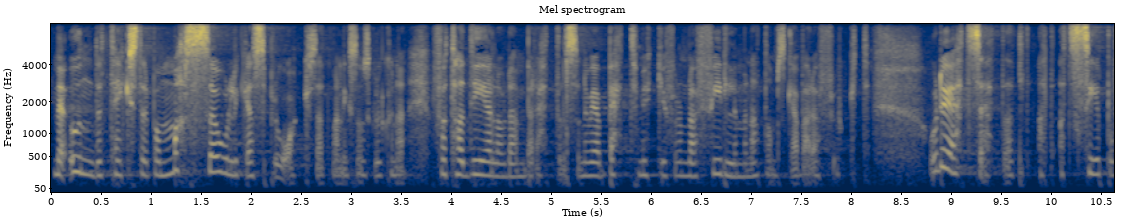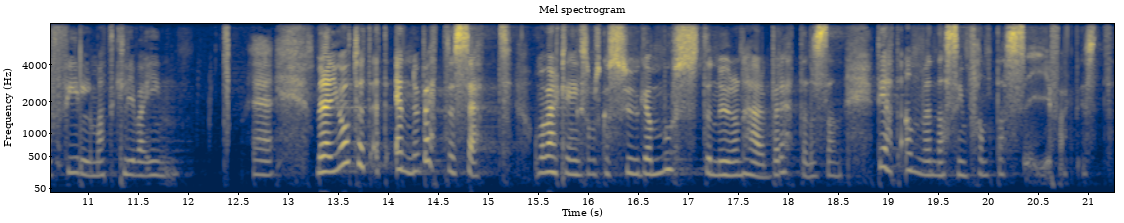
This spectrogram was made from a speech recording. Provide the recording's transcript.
med undertexter på massa olika språk så att man liksom skulle kunna få ta del av den berättelsen. Och vi har bett mycket för de där filmerna att de ska bära frukt. Och det är ett sätt att, att, att se på film, att kliva in. Eh, men jag tror att ett ännu bättre sätt, om man verkligen liksom ska suga musten ur den här berättelsen, det är att använda sin fantasi faktiskt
